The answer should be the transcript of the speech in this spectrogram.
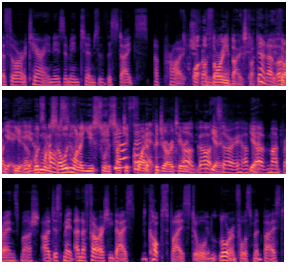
authoritarianism in terms of the state's approach. Well, from the- authority based, I think. No, no, oh, yeah, yeah, yeah, I wouldn't want to. oh, I wouldn't want to use sort of such I a quite that? a pejorative. Oh God, yeah, sorry, I've, yeah. uh, my brain's mush. I just meant an authority-based, cops-based, or law enforcement-based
